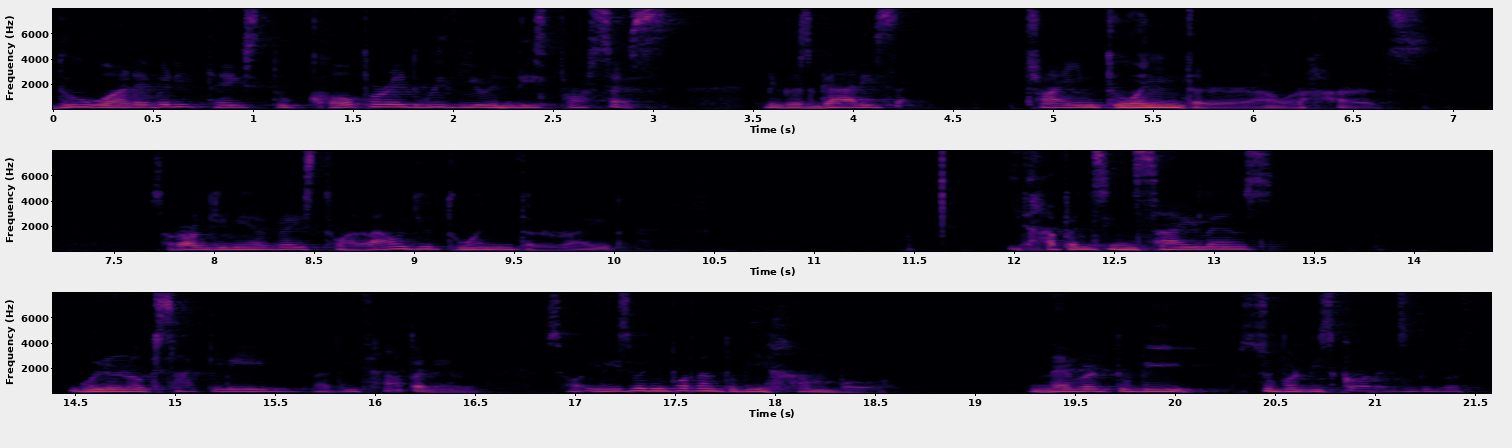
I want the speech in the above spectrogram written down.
do whatever it takes to cooperate with you in this process because God is trying to enter our hearts. So, Lord, give me a grace to allow you to enter, right? It happens in silence. We don't know exactly, but it's happening. So, it is very important to be humble, never to be super discouraged because,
